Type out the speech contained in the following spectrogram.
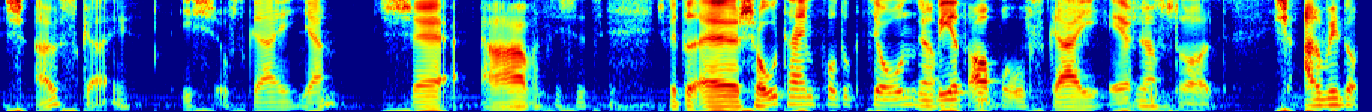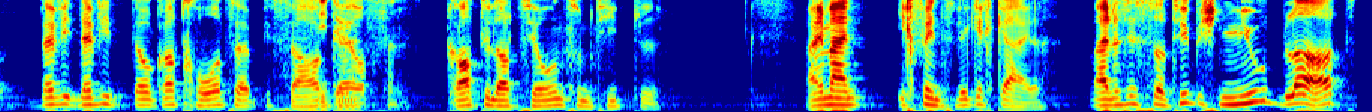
ist auch Sky. Ist auf Sky, ja. Ist, äh, ah, was ist jetzt? Ist wieder eine Showtime-Produktion, Ja. wird aber auf Sky erst Ja. ausgestrahlt. Ist auch wieder. Darf ich, darf ich da gerade kurz etwas sagen? Sie dürfen. Gratulation zum Titel. Weil ich meine, ich finde es wirklich geil. Weil das ist so typisch New Blood.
